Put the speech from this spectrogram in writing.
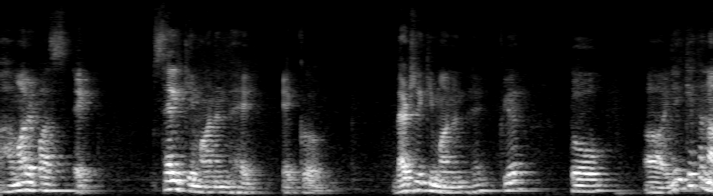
हमारे पास एक सेल के मानंद है। एक बैटरी की मानंद है क्लियर तो आ, ये कितना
